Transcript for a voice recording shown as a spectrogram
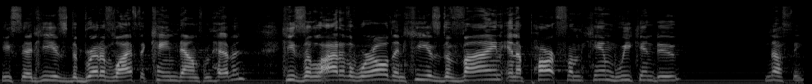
He said, He is the bread of life that came down from heaven. He's the light of the world, and He is divine, and apart from Him, we can do nothing.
